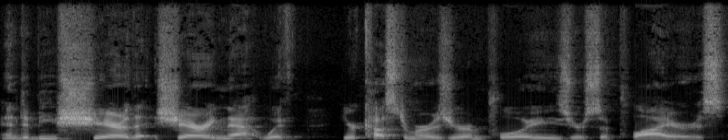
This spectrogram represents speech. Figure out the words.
and to be share that sharing that with your customers, your employees, your suppliers,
